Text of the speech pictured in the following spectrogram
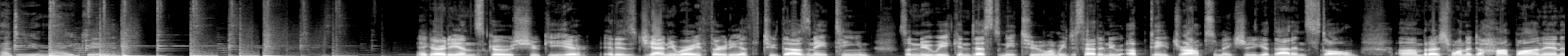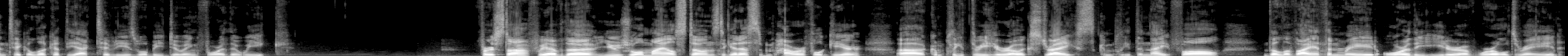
How do you like it? Hey Guardians, Goshuki here. It is January 30th, 2018. It's a new week in Destiny 2, and we just had a new update drop, so make sure you get that installed. Um, but I just wanted to hop on in and take a look at the activities we'll be doing for the week. First off, we have the usual milestones to get us some powerful gear. Uh, complete three heroic strikes, complete the Nightfall, the Leviathan raid, or the Eater of Worlds raid.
